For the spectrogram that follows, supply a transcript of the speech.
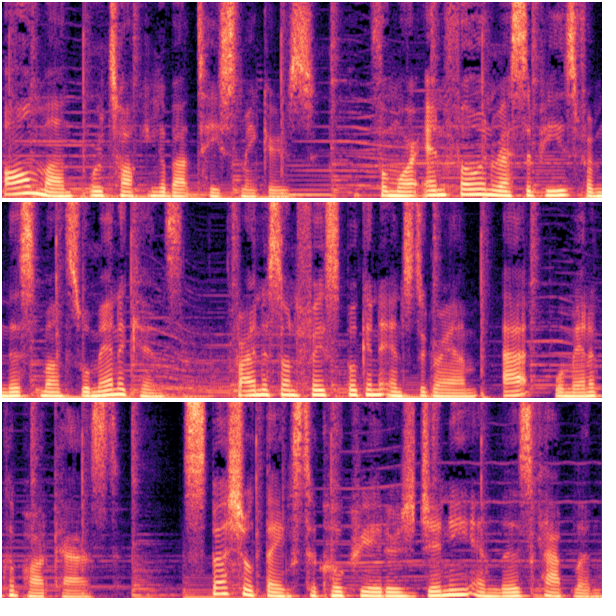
All month, we're talking about tastemakers. For more info and recipes from this month's Womanicans, find us on Facebook and Instagram at Womanica Podcast. Special thanks to co creators Jenny and Liz Kaplan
